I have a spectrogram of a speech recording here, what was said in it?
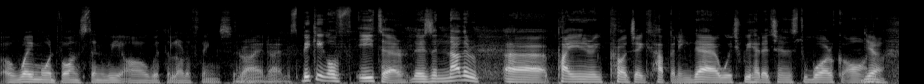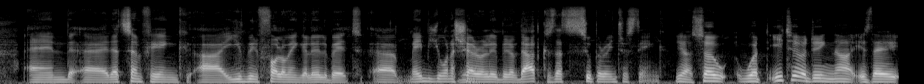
are, way more advanced than we are with a lot of things. Right, right. Speaking of ITER, there's another uh, pioneering project happening there, which we had a chance to work on. Yeah. And uh, that's something uh, you've been following a little bit. Uh, maybe you want to share yeah. a little bit of that because that's super interesting. Yeah. So what ITER are doing now is they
